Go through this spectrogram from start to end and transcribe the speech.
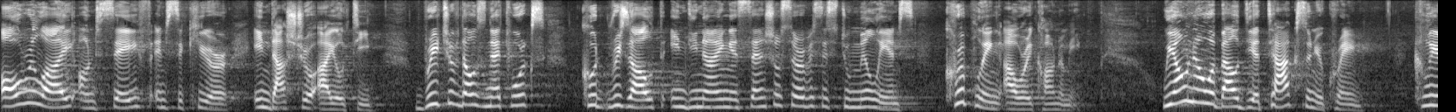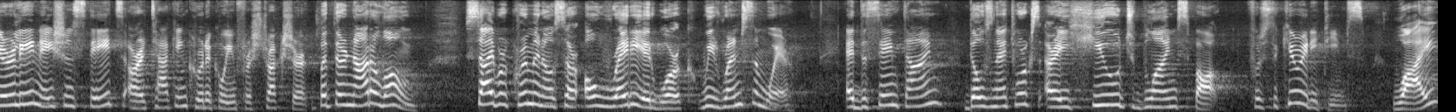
all rely on safe and secure industrial IoT. Breach of those networks could result in denying essential services to millions, crippling our economy. We all know about the attacks on Ukraine. Clearly, nation states are attacking critical infrastructure, but they're not alone. Cyber criminals are already at work with ransomware. At the same time, those networks are a huge blind spot for security teams. Why?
